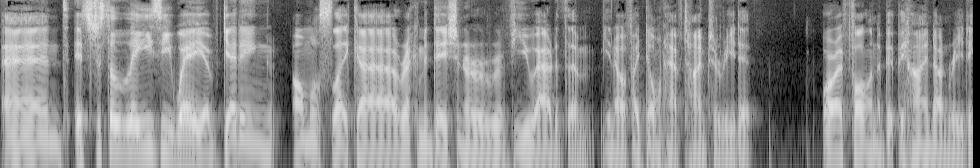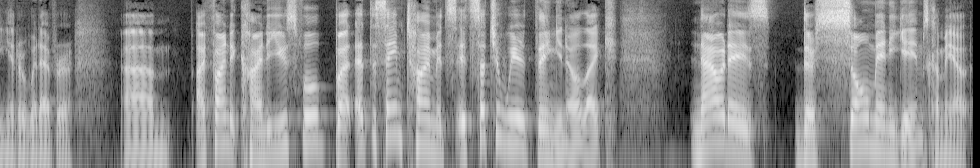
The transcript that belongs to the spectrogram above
and it's just a lazy way of getting almost like a recommendation or a review out of them. You know, if I don't have time to read it, or I've fallen a bit behind on reading it or whatever. Um, I find it kind of useful, but at the same time, it's it's such a weird thing, you know. Like nowadays, there's so many games coming out,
